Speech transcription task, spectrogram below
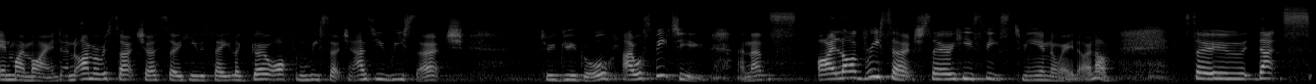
in my mind. And I'm a researcher, so he would say, like, go off and research. And as you research through Google, I will speak to you. And that's, I love research, so he speaks to me in a way that I love. So that's,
